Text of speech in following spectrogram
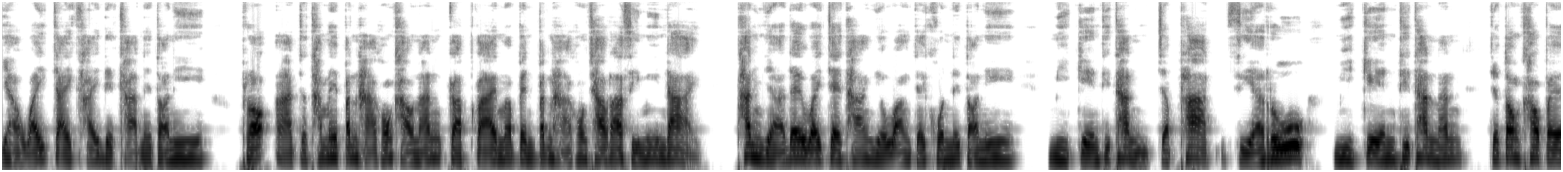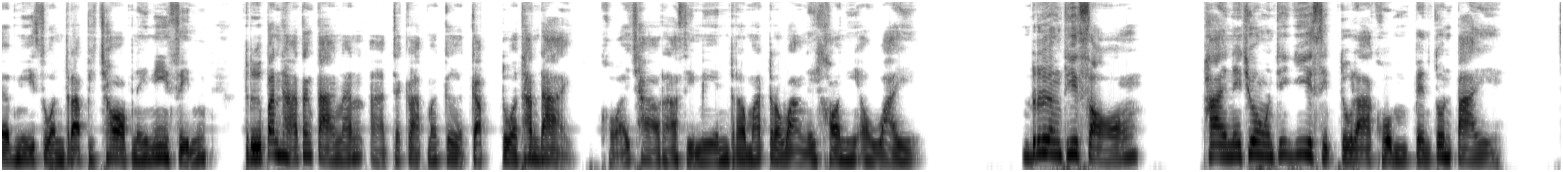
อย่าไว้ใจใครเด็ดขาดในตอนนี้ เพราะอาจจะทำให้ปัญหาของเขานั้นกลับกลายมาเป็นปัญหาของชาวราศีมีนได้ ท่านอย่าได้ไว้ใจทางอย่าวางใจคนในตอนนี้ มีเกณฑ์ที่ท่านจะพลาดเสียรู้ มีเกณฑ์ที่ท่านนั้นจะต้องเข้าไปมีส่วนรับผิดชอบในหนี้สิน หรือปัญหาต่างๆนั้นอาจจะกลับมาเกิดกับตัวท่านได้ ขอให้ชาวราศีมีนระมัดระวังในข้อนี้เอาไว้ เรื่องที่สองภายในช่วงวันที่ 20 ตุลาคมเป็นต้นไป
